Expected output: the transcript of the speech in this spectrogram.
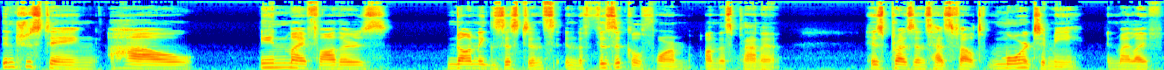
interesting how, in my father's non existence in the physical form on this planet, his presence has felt more to me in my life.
